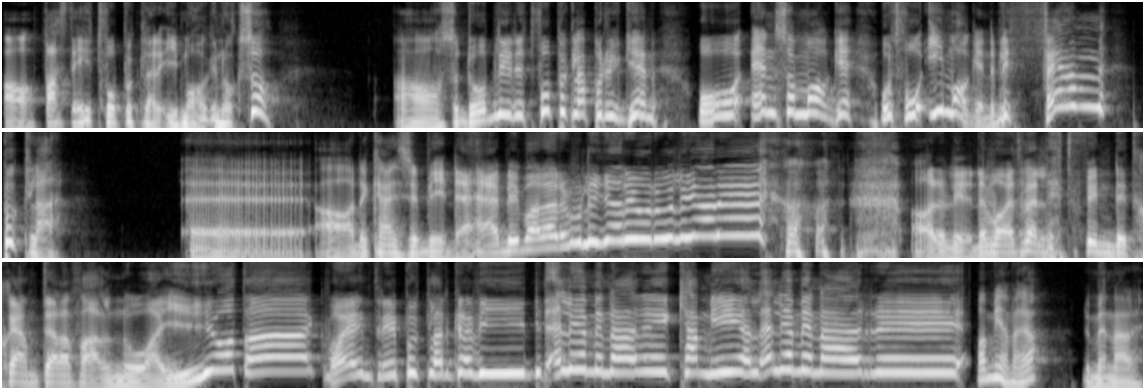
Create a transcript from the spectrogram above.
Ja, fast det är två pucklar i magen också. Ja, så då blir det två pucklar på ryggen och en som mage och två i magen. Det blir fem pucklar. Eh, ja, det kanske det blir. Det här blir bara roligare och roligare. ja, det blir det. Det var ett väldigt fyndigt skämt i alla fall, Noah. Ja, tack! Vad är en trepucklad gravid? Eller jag menar eh, kamel. Eller jag menar... Eh... Vad menar jag? Du menar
